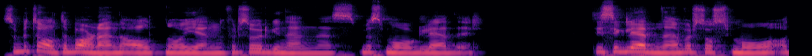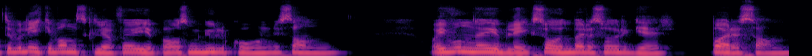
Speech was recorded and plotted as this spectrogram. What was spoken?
så betalte barna henne alt nå igjen for sorgene hennes med små gleder. Disse gledene var så små at de var like vanskelig å få øye på som gullkorn i sanden, og i vonde øyeblikk så hun bare sorger, bare sand,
